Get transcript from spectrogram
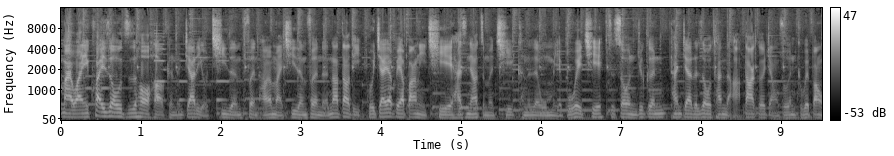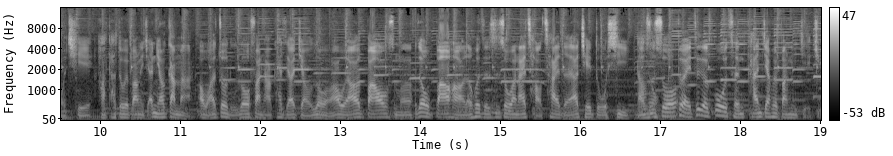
买完一块肉之后，哈，可能家里有七人份，好像买七人份的，那到底回家要不要帮你切，还是你要怎么切？可能人我们也不会切，这时候你就跟他家的肉摊的啊大哥讲说，你可不可以帮我切？好，他都会帮你切。你要干嘛？啊，我要做卤肉饭，好，开始要绞肉，然后我要包什么肉包好了，或者是说我来炒菜的，要切多细？老实说，对这个过程，摊家会帮你解决。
